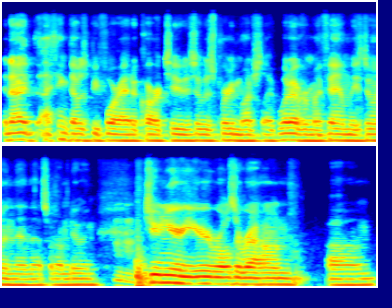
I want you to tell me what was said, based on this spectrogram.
and I, I think that was before I had a car too. So it was pretty much like whatever my family's doing, then that's what I'm doing. Mhm. Junior year rolls around. Um,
